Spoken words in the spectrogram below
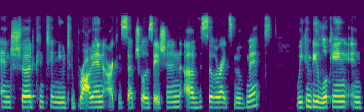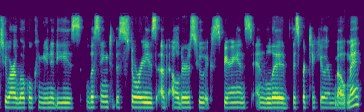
and should continue to broaden our conceptualization of the civil rights movement. We can be looking into our local communities, listening to the stories of elders who experienced and lived this particular moment.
